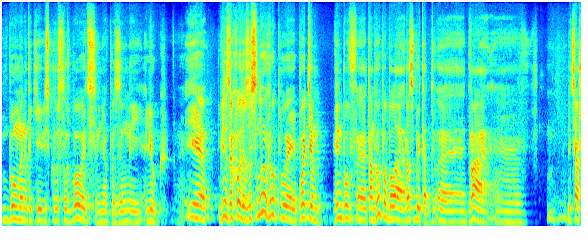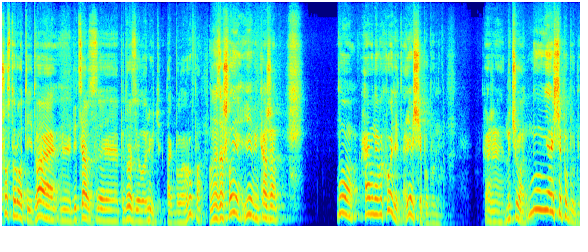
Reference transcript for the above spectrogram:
Був у мене такий військовослужбовець, у нього позивний люк. І він заходив з основною групою, і потім він був. е, Там група була розбита. е, Два е, бійця шостої роти і два бійця з підрозділу Лють. Так була група. Вони зайшли, і він каже: ну, хай вони виходять, а я ще побуду. Каже, ну чого? Ну, я ще побуду.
